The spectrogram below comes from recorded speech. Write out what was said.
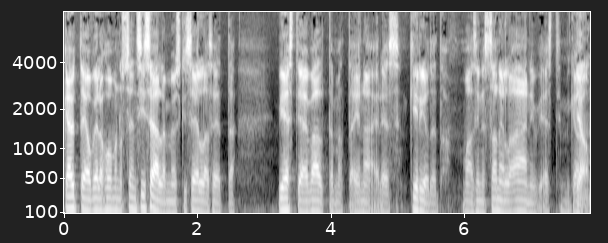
käyttäjä on vielä huomannut sen sisällä myöskin sellaisen, että viestiä ei välttämättä enää edes kirjoiteta, vaan sinne sanella ääniviesti, mikä Joo.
